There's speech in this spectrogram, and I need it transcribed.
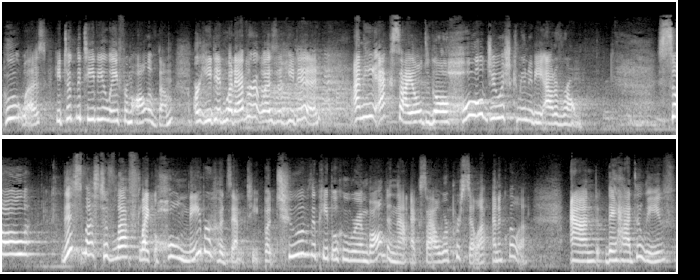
who it was. He took the TV away from all of them, or he did whatever it was that he did, and he exiled the whole Jewish community out of Rome. So, this must have left like whole neighborhoods empty, but two of the people who were involved in that exile were Priscilla and Aquila. And they had to leave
